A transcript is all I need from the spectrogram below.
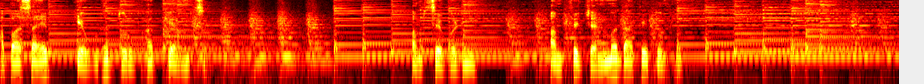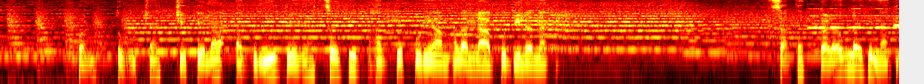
आबासाहेब केवढं दुर्भाग्य आमचं. आमचे वडील आमचे जन्मदाते तुम्ही पण तुमच्या चितेला अग्नी देण्याचंही भाग्य कुणी आम्हाला लाभू दिलं नाही. साधं कळवलंही नाही.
